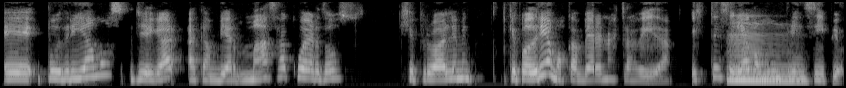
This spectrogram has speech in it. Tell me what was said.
eh, podríamos llegar a cambiar más acuerdos que probablemente que podríamos cambiar en nuestras vidas. Este sería como un Mm. principio.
